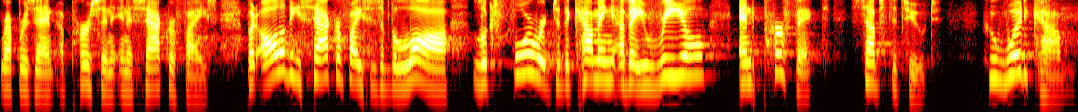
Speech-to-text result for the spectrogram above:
represent a person in a sacrifice. But all of these sacrifices of the law looked forward to the coming of a real and perfect substitute who would come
